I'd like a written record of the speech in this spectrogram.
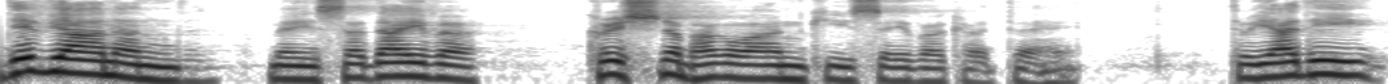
दिव्यानंद में सदैव कृष्ण भगवान की सेवा करते हैं। तो यदि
